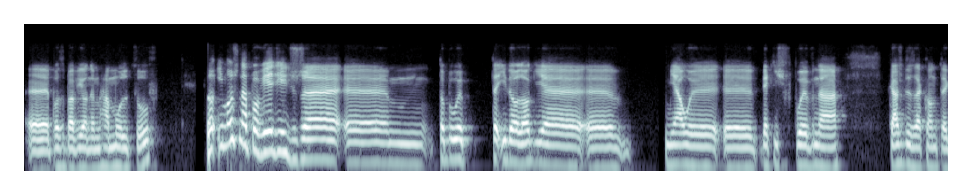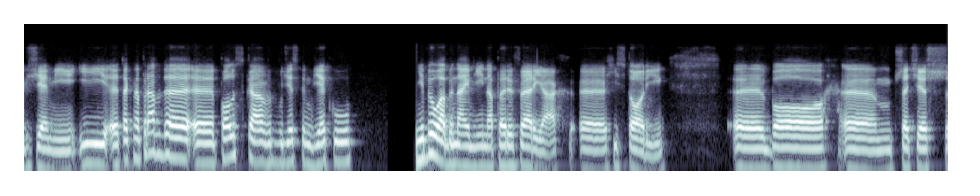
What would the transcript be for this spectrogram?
e, pozbawionym hamulców. No i można powiedzieć, że to były te ideologie miały jakiś wpływ na każdy zakątek ziemi. I tak naprawdę Polska w XX wieku nie była bynajmniej na peryferiach e, historii, bo przecież,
